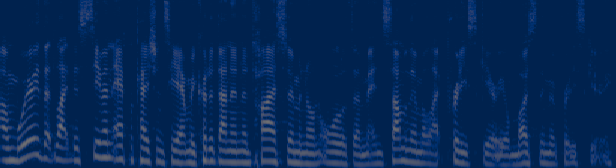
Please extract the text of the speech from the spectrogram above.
I'm worried that like there's seven applications here, and we could have done an entire sermon on all of them, and some of them are like pretty scary, or most of them are pretty scary.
